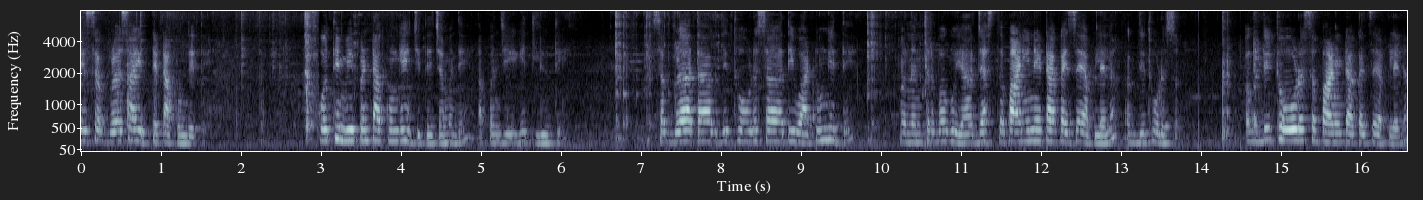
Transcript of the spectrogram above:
हे सगळं साहित्य टाकून देते. कोथिंबीर पण टाकून घ्यायची त्याच्यामध्ये. आपण जी घेतली होती. सगळं आता अगदी थोडंसं आधी वाटून घेते. मग नंतर बघूया. जास्त पाणी नाही टाकायचं आहे आपल्याला. अगदी थोडंसं. अगदी थोडंसं पाणी टाकायचं आहे आपल्याला.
